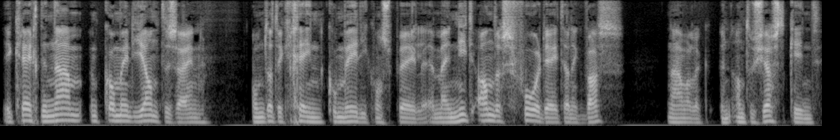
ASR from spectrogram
Ik kreeg de naam een comediant te zijn... omdat ik geen komedie kon spelen... en mij niet anders voordeed dan ik was... namelijk een enthousiast kind,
